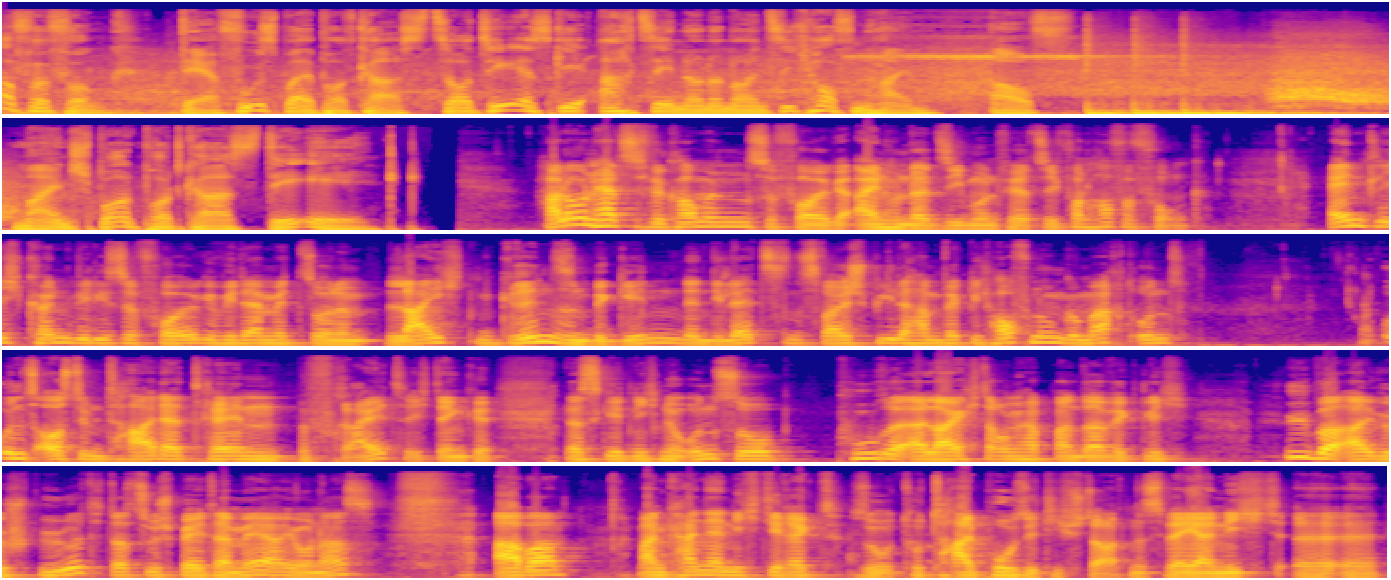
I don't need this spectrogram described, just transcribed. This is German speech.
Hoffefunk, der Fußballpodcast zur TSG 1899 Hoffenheim auf meinsportpodcast.de. Hallo und herzlich willkommen zu Folge 147 von Hoffefunk. Endlich können wir diese Folge wieder mit so einem leichten Grinsen beginnen, denn die letzten zwei Spiele haben wirklich Hoffnung gemacht und uns aus dem Tal der Tränen befreit. Ich denke, das geht nicht nur uns so. Pure Erleichterung hat man da wirklich überall gespürt. Dazu später mehr, Jonas. Aber man kann ja nicht direkt so total positiv starten. Das wäre ja nicht äh, äh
